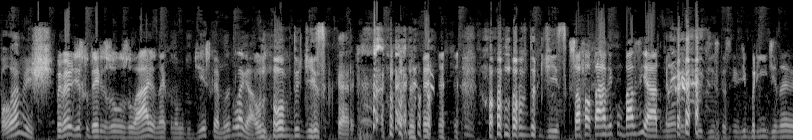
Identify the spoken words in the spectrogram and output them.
Porra, bicho. O primeiro disco deles, o Usuário, né? Que é o nome do disco, é muito É legal. o nome do disco, cara. o nome do disco. Só faltava vir com baseado, né? do disco, assim, de brinde, né?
